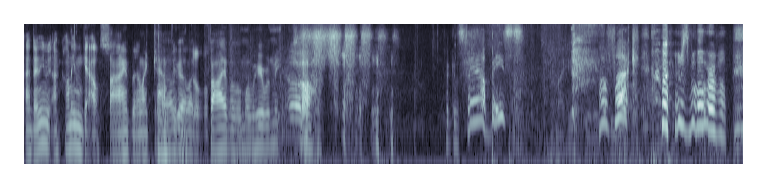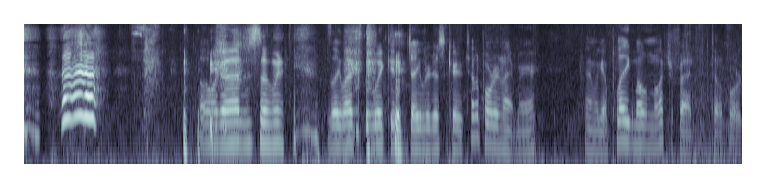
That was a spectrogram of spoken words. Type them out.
I don't even. I can't even get outside. They're like Yeah, I've got like door. five of them over here with me. Ugh. Fucking stay out, beast! Oh fuck! There's more of them! Ah! oh my god, there's so many. It's like Lex the Wicked, Jailer just created Teleporter Nightmare. And we got Plague, Molten, Electrified Teleport.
